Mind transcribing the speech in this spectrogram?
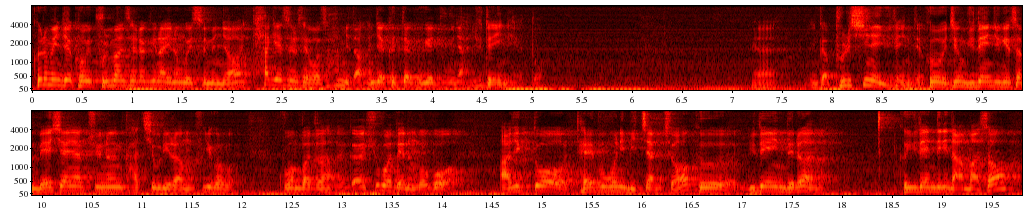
그러면 이제 거기 불만 세력이나 이런 거 있으면요 타겟을 세워서 합니다. 이제 그때 그게 누구냐 유대인이에요 또. 예, 그러니까 불신의 유대인들. 그 지금 유대인 중에서 메시아약주는 같이 우리랑 휴거 구원받아 그러니까 휴거되는 거고 아직도 대부분이 믿지 않죠. 그 유대인들은 그 유대인들이 남아서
